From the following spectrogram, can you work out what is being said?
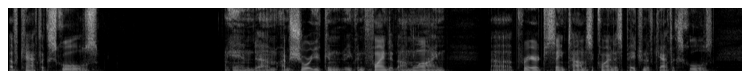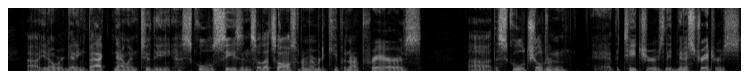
of Catholic schools. And um, I'm sure you can you can find it online. Uh, prayer to St. Thomas Aquinas, patron of Catholic schools. Uh, you know, we're getting back now into the uh, school season, so let's also remember to keep in our prayers uh, the school children, uh, the teachers, the administrators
